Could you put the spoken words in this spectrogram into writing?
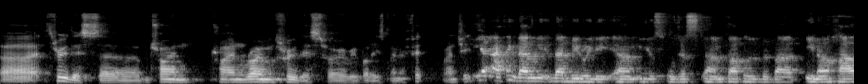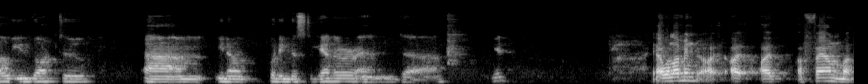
uh, through this? Uh, try and try and roam through this for everybody's benefit, Ranjit? Yeah, I think that'd be that'd be really um, useful. Just um, talk a little bit about you know how you got to um, you know putting this together and uh, yeah. Yeah, well, I mean, I I, I found my,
